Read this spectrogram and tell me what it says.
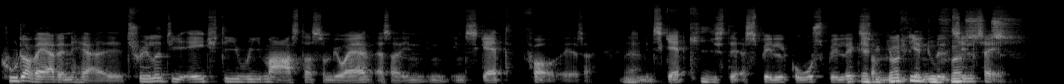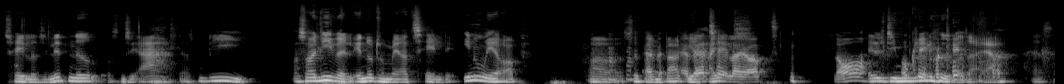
kunne der være den her uh, Trilogy HD remaster, som jo er altså en, en, en skat for, altså ja. en skatkiste at spille gode spil, ikke? Jeg som kan godt lide, du først tiltale. taler det lidt ned, og sådan siger, ah, lad os lige, og så alligevel ender du med at tale det endnu mere op, og så man bare bliver Hvad taler jeg op? Nå, Alle de okay, muligheder, der er. Altså,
